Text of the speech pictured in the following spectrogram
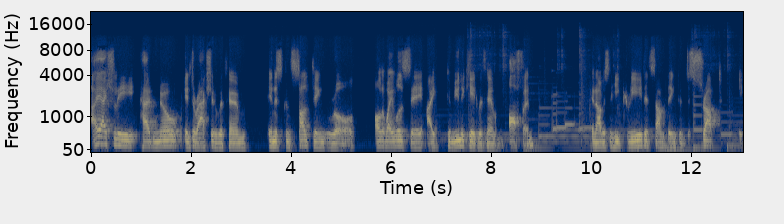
I actually had no interaction with him in his consulting role, although I will say I communicate with him often. And obviously, he created something to disrupt a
